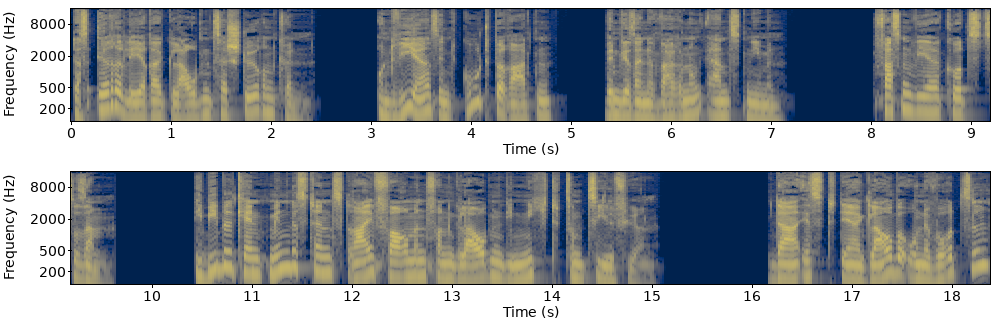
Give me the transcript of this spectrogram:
dass Irrlehrer Glauben zerstören können. Und wir sind gut beraten, wenn wir seine Warnung ernst nehmen. Fassen wir kurz zusammen. Die Bibel kennt mindestens drei Formen von Glauben, die nicht zum Ziel führen. Da ist der Glaube ohne Wurzel,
